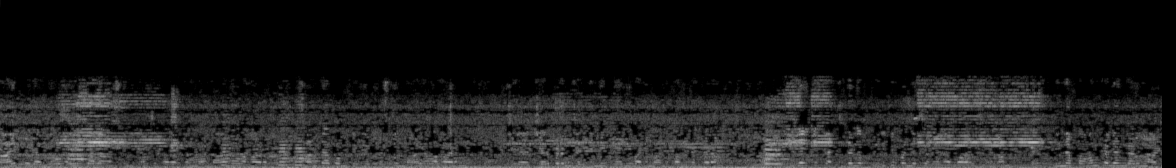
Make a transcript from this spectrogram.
నాయకులందరూ శ్రీకాళహస్తి నియోజకవర్గంలో మానవహారం సంతాపం తెలియజేస్తూ మానవహారం జ- జరపడం జరిగింది గేలివారి మండపం దగ్గర ఇదైతే ఖచ్చితంగా పిరికి పండు చర్యగా భావిస్తున్నాం నిన్న పవన్ కళ్యాణ్ గారు మాట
